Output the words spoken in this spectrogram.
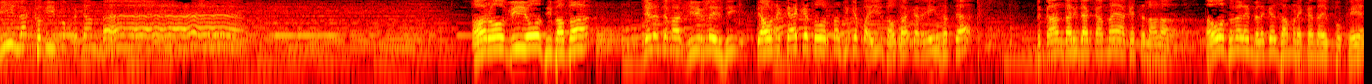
20 ਲੱਖ ਵੀ ਮੁੱਕ ਜਾਂਦਾ ਔਰ ਉਹ ਵੀ ਉਹ ਸੀ ਬਾਬਾ, ਜਿਹੜੇ ਜਮਾ ਖੀਰ ਲਈ ਸੀ। ਪਿਓ ਨੇ ਕਹਿ ਕੇ ਤੋਰਤਾ ਸੀ ਕਿ ਭਾਈ ਸੌਦਾ ਕਰੇ ਹੀ ਸੱਚਾ। ਦੁਕਾਨਦਾਰੀ ਦਾ ਕੰਮ ਹੈ, ਆ ਕੇ ਚਲਾ ਲਾ। ਤਾਂ ਉਸ ਵੇਲੇ ਮਿਲ ਕੇ ਸਾਹਮਣੇ, ਕਹਿੰਦਾ ਇਹ ਭੁੱਖੇ ਐ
